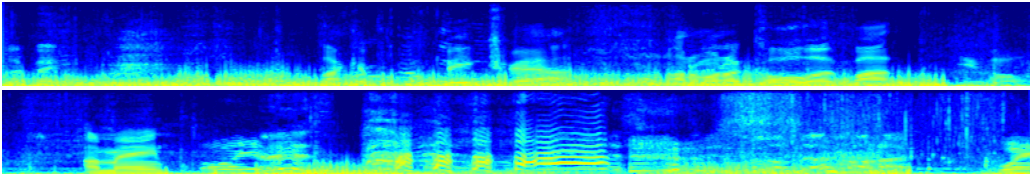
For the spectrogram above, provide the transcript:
Could be. Like a big trout. I don't want to call it, but I mean, Oh, yeah. is. Done, Mono. Wow.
